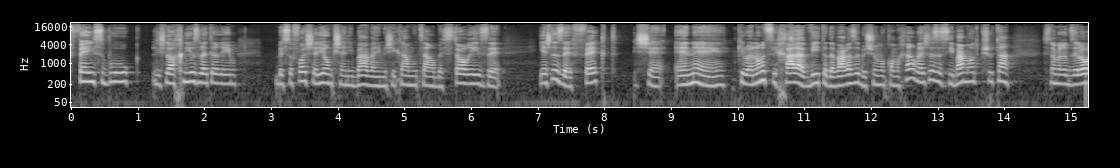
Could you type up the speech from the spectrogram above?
בפייסבוק, לשלוח ניוזלטרים. בסופו של יום, כשאני באה ואני משיקה מוצר בסטורי, זה, יש לזה אפקט שאין, אה, כאילו, אני לא מצליחה להביא את הדבר הזה בשום מקום אחר, ויש לזה סיבה מאוד פשוטה. זאת אומרת, זה לא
